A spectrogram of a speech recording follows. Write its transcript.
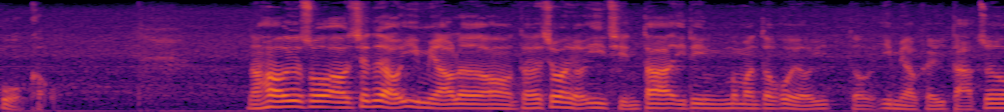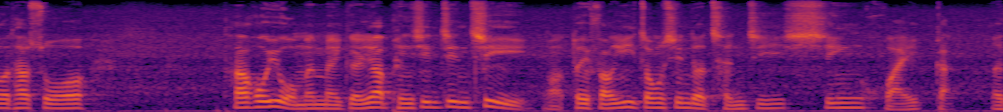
破口。然后又说哦，现在有疫苗了哦，他希望有疫情，大家一定慢慢都会有一有疫苗可以打。最后他说，他呼吁我们每个人要平心静气啊，对防疫中心的成绩心怀感恩，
